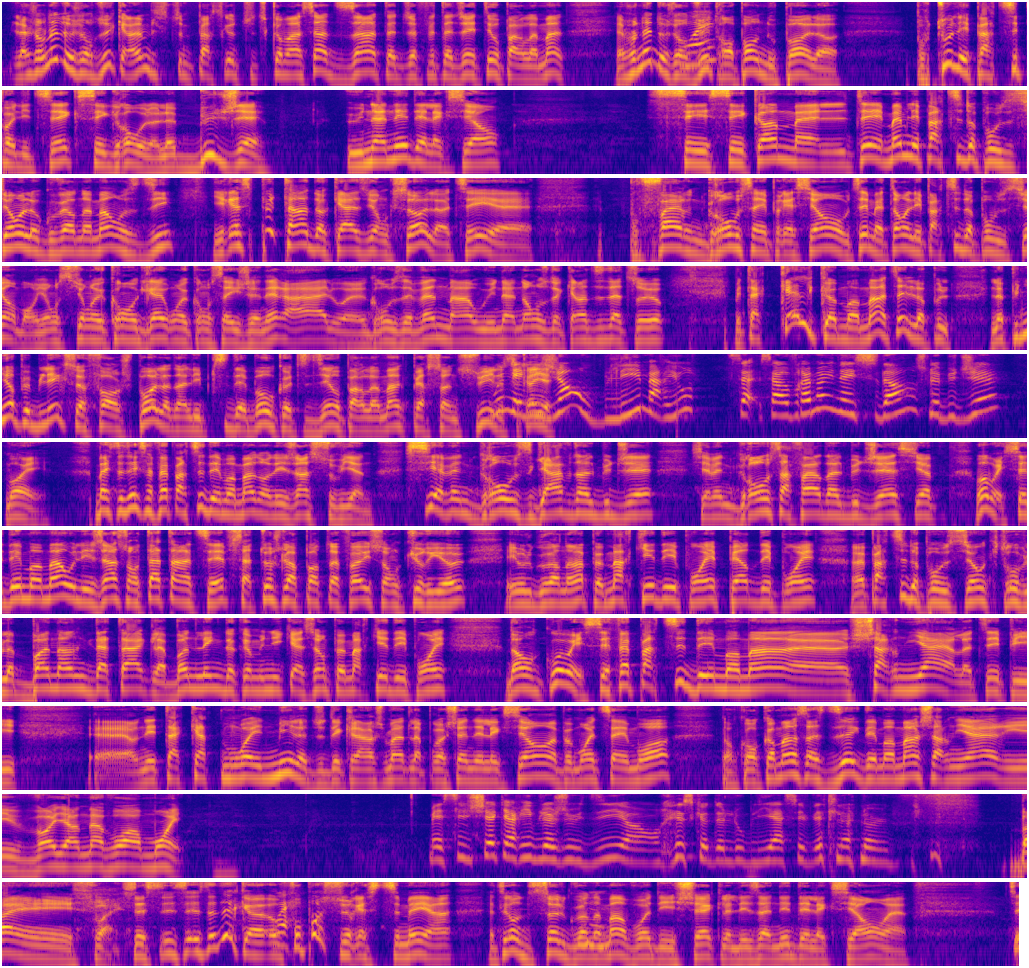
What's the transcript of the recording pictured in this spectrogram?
la journée d'aujourd'hui, quand même, parce que tu, commençais en disant, tu as déjà fait, as déjà été au Parlement. La journée d'aujourd'hui, trompons-nous pas, là. Pour tous les partis politiques, c'est gros, là. Le budget, une année d'élection, c'est comme, euh, tu même les partis d'opposition, le gouvernement, on se dit, il reste plus tant d'occasions que ça, là, tu sais. Euh, pour faire une grosse impression, tu sais, mettons, les partis d'opposition, bon, ils ont, ont un congrès ou un conseil général ou un gros événement ou une annonce de candidature. Mais t'as quelques moments, tu sais, l'opinion publique se forge pas là, dans les petits débats au quotidien au Parlement que personne suit. Oui, mais les gens oublient, Mario, ça, ça, a vraiment une incidence, le budget? Oui. Ben, c'est-à-dire que ça fait partie des moments dont les gens se souviennent. S'il y avait une grosse gaffe dans le budget, s'il y avait une grosse affaire dans le budget, s'il y a... Oui, oui, c'est des moments où les gens sont attentifs, ça touche leur portefeuille, sont curieux et où le gouvernement peut marquer des points, perdre des points. Un parti d'opposition qui trouve le bon angle d'attaque, la bonne ligne de communication peut marquer des points. Donc, oui, oui, c'est fait partie des moments euh, charnières, là, tu sais, puis... Euh, on est à quatre mois et demi du déclenchement de la prochaine élection, un peu moins de cinq mois. Donc, on commence à se dire que des moments charnières, il va y en avoir moins. Mais si le chèque arrive le jeudi, on risque de l'oublier assez vite le lundi. Ben, ouais. C'est-à-dire qu'il ne faut pas surestimer. Hein. Tu sais, on dit ça, le gouvernement envoie des chèques les années d'élection. Euh,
